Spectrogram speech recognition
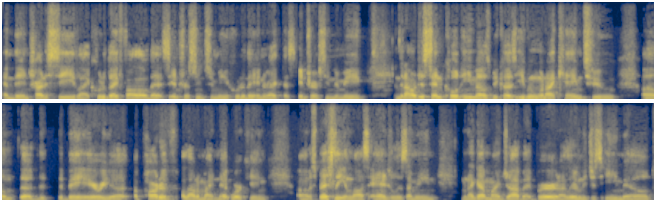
and then try to see like who do they follow that's interesting to me who do they interact that's interesting to me. And then i would just send cold emails because even when i came to um, the, the, the, bay area a part of a lot of my networking uh, especially in los angeles i mean when i got my job at bird i literally just emailed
